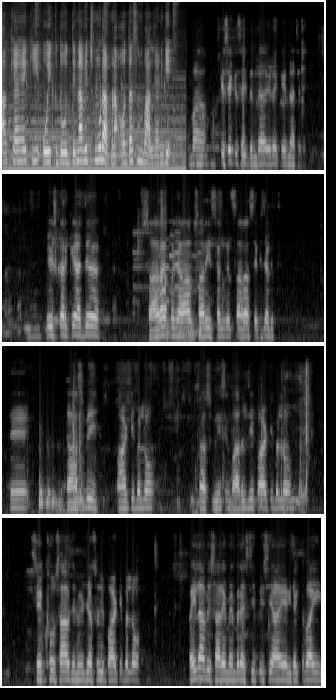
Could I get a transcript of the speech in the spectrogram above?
ਆਖਿਆ ਹੈ ਕਿ ਉਹ ਇੱਕ ਦੋ ਦਿਨਾਂ ਵਿੱਚ ਮੁੜ ਆਪਣਾ ਅਹੁਦਾ ਸੰਭਾਲ ਲੈਣਗੇ। ਵਾ ਕਿਸੇ ਕਿਸੇ ਹੀ ਦਿੰਦਾ ਜਿਹੜੇ ਕਿ ਨਾ। ਚਲੇ ਇਸ ਕਰਕੇ ਅੱਜ ਸਾਰਾ ਪੰਜਾਬ, ਸਾਰੀ ਸੰਗਤ, ਸਾਰਾ ਸਿੱਖ ਜਗਤ ਤੇ ਦਾਸਵੀ ਪਾਰਟੀ ਵੱਲੋਂ ਸਸਵੀਰ ਸਿੰਘ ਬਾਦਲ ਜੀ ਪਾਰਟੀ ਵੱਲੋਂ, ਸੇਖੋ ਸਾਹਿਬ ਜਨਵੀਜਾ ਸੂਜੀ ਪਾਰਟੀ ਵੱਲੋਂ ਪਹਿਲਾਂ ਵੀ ਸਾਰੇ ਮੈਂਬਰ ਐਸਜੀਪੀਸੀ ਆਏ ਐਗਜ਼ੈਕਟਿਵ ਆਈ,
